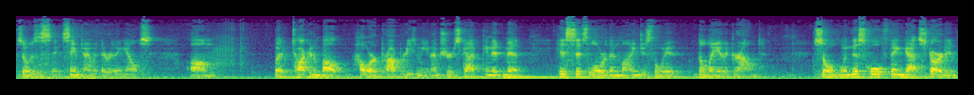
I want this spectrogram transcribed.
so it was the same time with everything else. Um, but talking about how our properties mean, I'm sure Scott can admit, his sits lower than mine, just the way, the lay of the ground. So when this whole thing got started,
